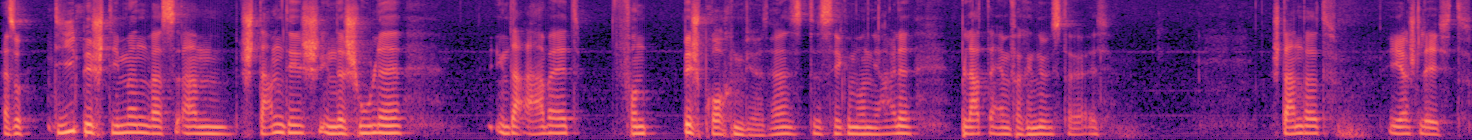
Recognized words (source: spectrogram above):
Also die bestimmen, was am Stammtisch in der Schule, in der Arbeit von besprochen wird. Ja. Das ist das hegemoniale Blatt einfach in Österreich. Standard eher schlecht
